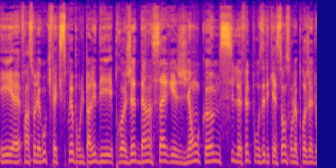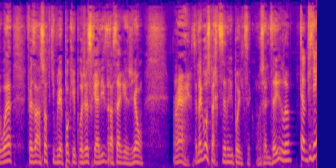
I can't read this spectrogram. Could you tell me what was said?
Et euh, François Legault qui fait exprès pour lui parler des projets dans sa région, comme s'il le fait de poser des questions sur le projet de loi, faisant en sorte qu'il voulait pas que les projets se réalisent dans sa région. Ouais, c'est de la grosse partisanerie politique, on va se le dire, là. T'as bien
